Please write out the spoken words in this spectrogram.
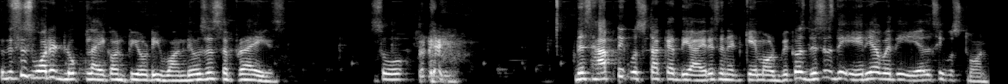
So this is what it looked like on POD1. There was a surprise. So this haptic was stuck at the iris and it came out because this is the area where the ALC was torn.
